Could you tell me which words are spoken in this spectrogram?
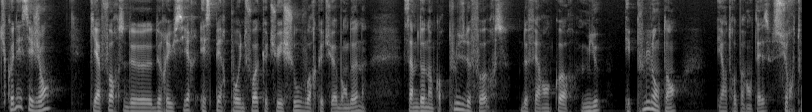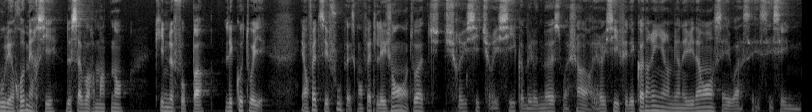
Tu connais ces gens qui, à force de, réussir, espèrent pour une fois que tu échoues, voire que tu abandonnes? Ça me donne encore plus de force de faire encore mieux et plus longtemps. Et entre parenthèses, surtout les remercier de savoir maintenant qu'il ne faut pas les côtoyer. Et en fait, c'est fou parce qu'en fait, les gens, toi, tu, réussis, tu réussis comme Elon Musk, machin. Alors, il réussit, il fait des conneries, hein, bien évidemment. C'est une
